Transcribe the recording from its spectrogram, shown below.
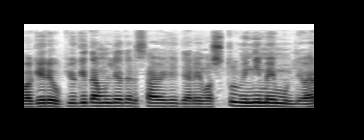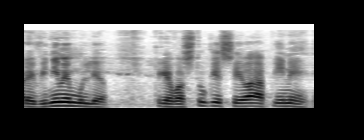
વગેરે ઉપયોગિતા મૂલ્ય દર્શાવે છે. જ્યારે વસ્તુ વિનિમય મૂલ્ય અરે વિનિમય મૂલ્ય કે વસ્તુ કે સેવા આપીને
